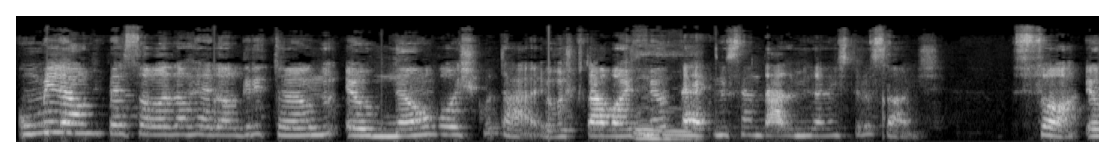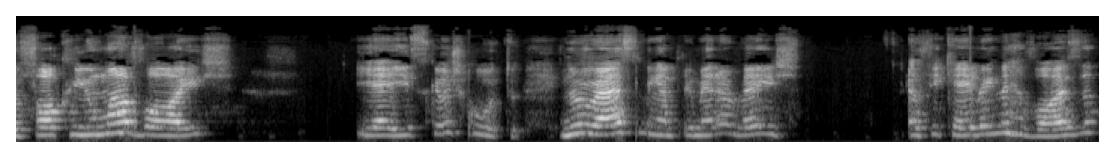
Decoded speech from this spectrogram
um milhão de pessoas ao redor gritando, eu não vou escutar. Eu vou escutar a voz uhum. do meu uhum. técnico sentado me dando instruções. Só. Eu foco em uma voz e é isso que eu escuto. No wrestling, a primeira vez, eu fiquei bem nervosa,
